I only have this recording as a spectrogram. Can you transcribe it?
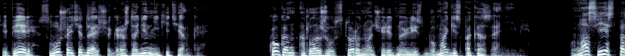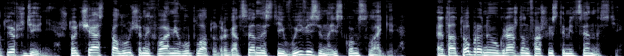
Теперь слушайте дальше, гражданин Никитенко. Коган отложил в сторону очередной лист бумаги с показаниями. У нас есть подтверждение, что часть полученных вами в уплату драгоценностей вывезена из концлагеря. Это отобранные у граждан фашистами ценности.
